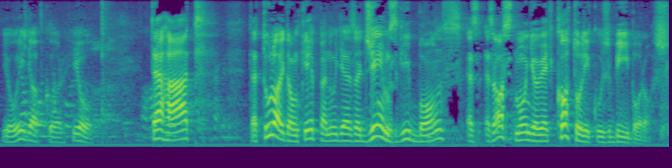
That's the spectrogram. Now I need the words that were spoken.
Jó, így akkor? Jó. Tehát tehát tulajdonképpen ugye ez a James Gibbons, ez, ez azt mondja, hogy egy katolikus bíboros.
